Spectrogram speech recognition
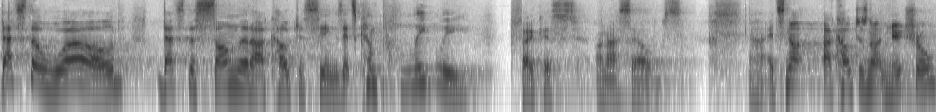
that's the world, that's the song that our culture sings. It's completely focused on ourselves. Uh, it's not, our culture's not neutral,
